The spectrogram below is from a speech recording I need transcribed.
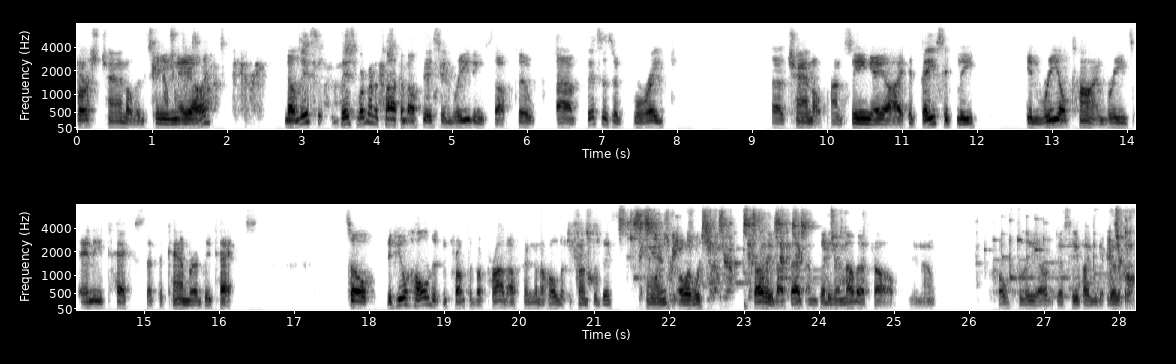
first channel in seeing AI. Now this this we're going to talk about this in reading stuff too. Uh, this is a great uh, channel on seeing AI. It basically in real time reads any text that the camera detects. So if you hold it in front of a product, I'm going to hold it in front of this can. Oh, I sorry about that. I'm getting another call. You know, hopefully I'll just see if I can get rid of it.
